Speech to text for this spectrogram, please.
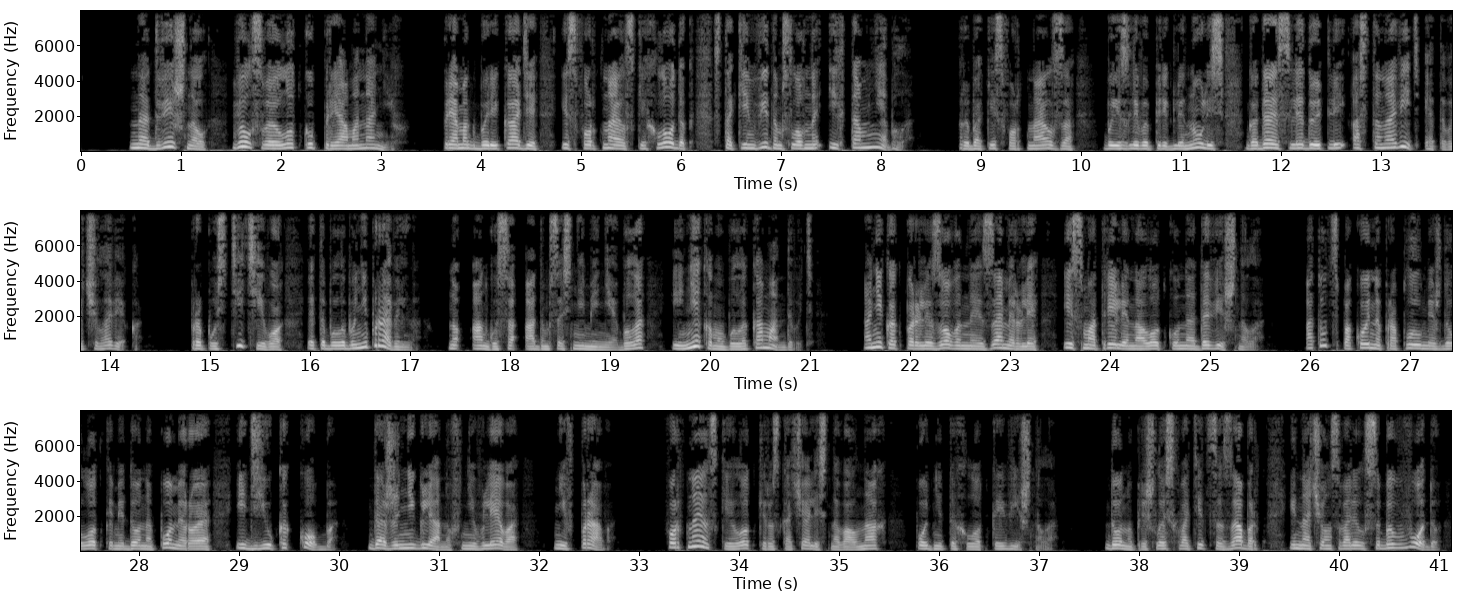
Нед Вишнелл вел свою лодку прямо на них. Прямо к баррикаде из фортнайлских лодок с таким видом, словно их там не было. Рыбаки с Фортнайлза боязливо переглянулись, гадая, следует ли остановить этого человека. Пропустить его — это было бы неправильно, но Ангуса Адамса с ними не было, и некому было командовать. Они, как парализованные, замерли и смотрели на лодку Неда Вишнелла. А тот спокойно проплыл между лодками Дона Помероя и Дьюка Кобба, даже не глянув ни влево, ни вправо. Фортнейлские лодки раскачались на волнах, поднятых лодкой Вишнала. Дону пришлось схватиться за борт, иначе он свалился бы в воду.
